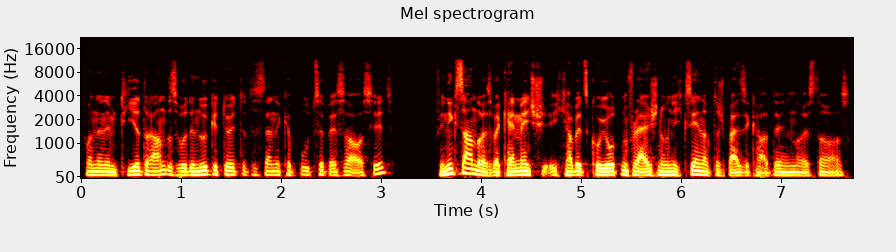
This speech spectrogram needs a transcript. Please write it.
von einem Tier dran, das wurde nur getötet, dass deine Kapuze besser aussieht. Für nichts anderes, weil kein Mensch, ich habe jetzt Kojotenfleisch noch nicht gesehen auf der Speisekarte in den Restaurants.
